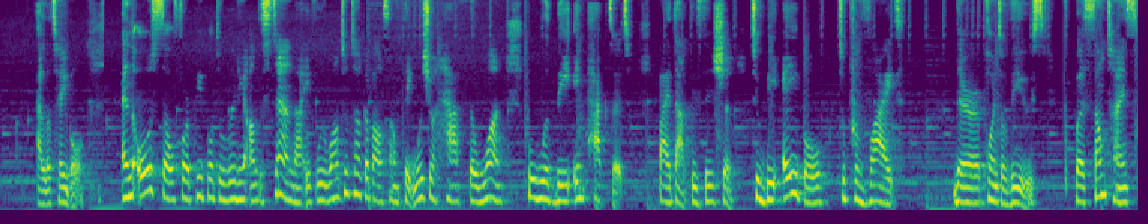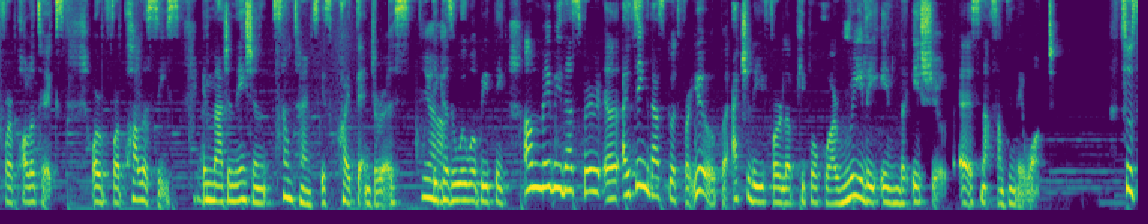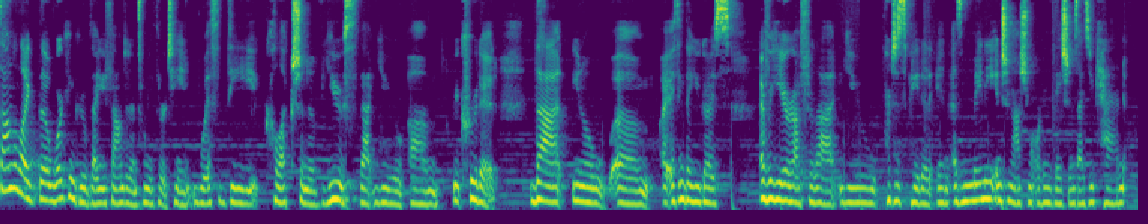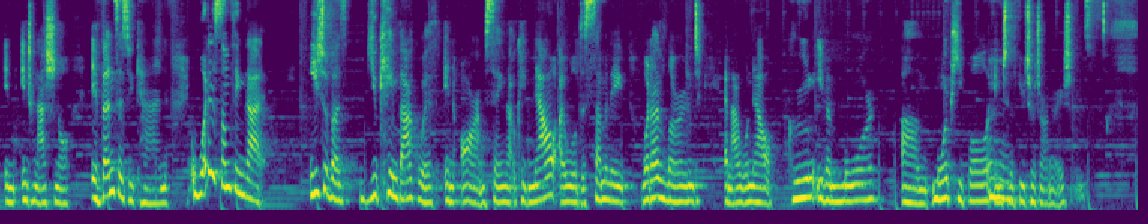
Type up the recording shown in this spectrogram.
at the table. And also for people to really understand that if we want to talk about something, we should have the one who would be impacted by that decision to be able to provide their point of views. But sometimes for politics or for policies, imagination sometimes is quite dangerous Yeah. because we will be thinking, oh, maybe that's very, uh, I think that's good for you. But actually for the people who are really in the issue, it's not something they want. So it sounded like the working group that you founded in 2013 with the collection of youth that you um, recruited, that, you know, um, I I think that you guys, every year after that, you participated in as many international organizations as you can, in international events as you can. What is something that each of us, you came back with in arms saying that, okay, now I will disseminate what I've learned and I will now groom even more, um, more people into the future generations.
